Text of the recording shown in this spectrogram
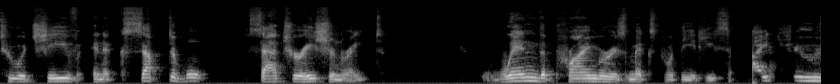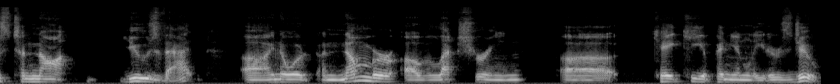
to achieve an acceptable saturation rate when the primer is mixed with the adhesive. I choose to not use that. Uh, I know a, a, number of lecturing uh, key opinion leaders do.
